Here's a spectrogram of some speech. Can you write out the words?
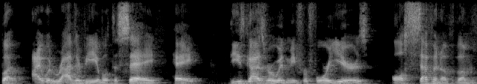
but i would rather be able to say hey these guys were with me for four years all seven of them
